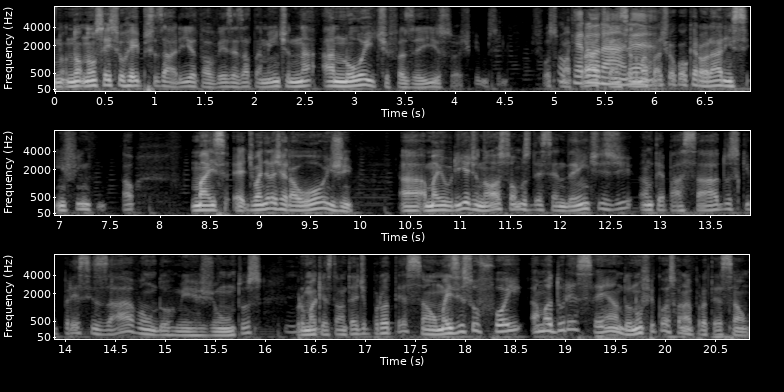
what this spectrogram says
não, não sei se o rei precisaria, talvez, exatamente na, à noite fazer isso. Acho que se fosse uma Qualquer prática, né, horário, sendo uma prática a qualquer horário, enfim, tal. Mas, é, de maneira geral, hoje, a, a maioria de nós somos descendentes de antepassados que precisavam dormir juntos por uma questão até de proteção. Mas isso foi amadurecendo, não ficou só na proteção.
